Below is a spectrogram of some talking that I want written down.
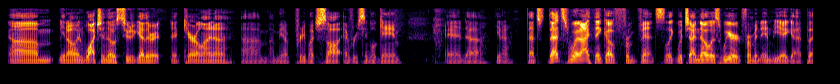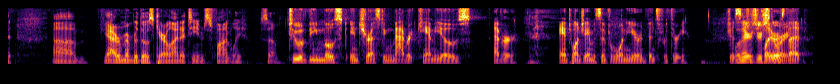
um, you know, and watching those two together at, at Carolina, um, I mean, I pretty much saw every single game, and uh, you know, that's that's what I think of from Vince, like which I know is weird from an NBA guy, but um, yeah, I remember those Carolina teams fondly. So two of the most interesting Maverick cameos ever: Antawn Jamison for one year and Vince for three. Just, well, there's just your story. That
